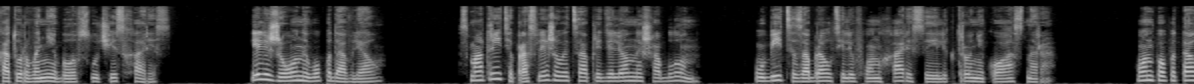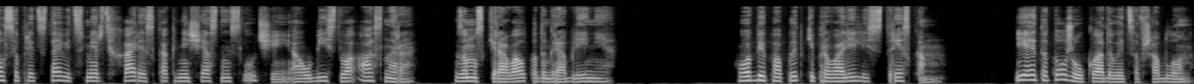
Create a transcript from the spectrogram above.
которого не было в случае с Харрис. Или же он его подавлял. Смотрите, прослеживается определенный шаблон, Убийца забрал телефон Харриса и электронику Аснера. Он попытался представить смерть Харрис как несчастный случай, а убийство Аснера замаскировал под ограбление. Обе попытки провалились с треском. И это тоже укладывается в шаблон.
